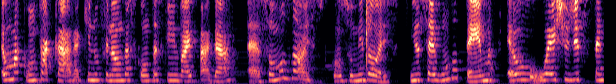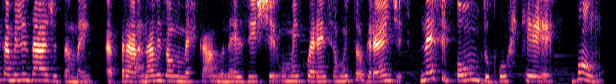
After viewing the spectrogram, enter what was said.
é uma conta cara que, no final das contas, quem vai pagar é, somos nós, consumidores. E o segundo tema é o, o eixo de sustentabilidade também. É pra, na visão do mercado, né, existe uma incoerência muito grande nesse ponto, porque, bom,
